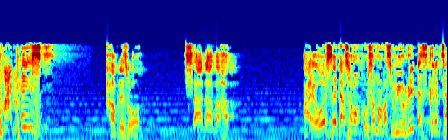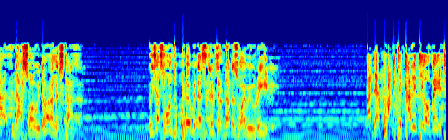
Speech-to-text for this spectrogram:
patterns of this world. Shadabaha. I always say that some, some of us we read the scripture, that's all we don't understand. We just want to pray with the scripture, that is why we read. But the practicality of it,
